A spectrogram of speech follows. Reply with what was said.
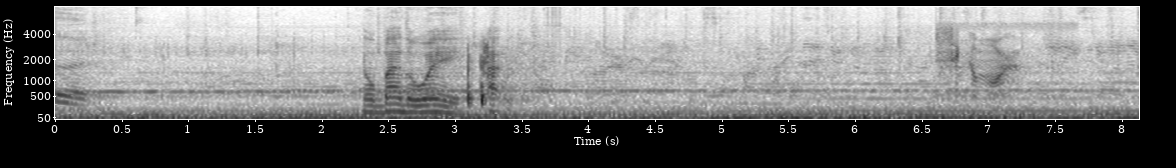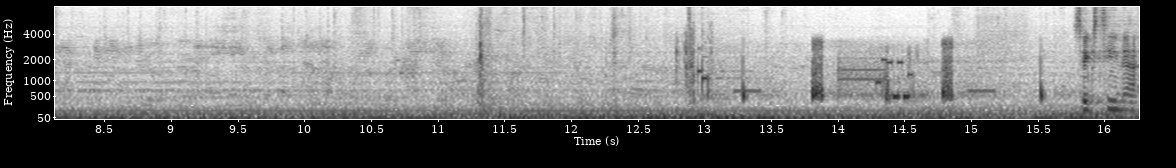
Good. No, by the way, I, Sycamore. sixteen. a-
